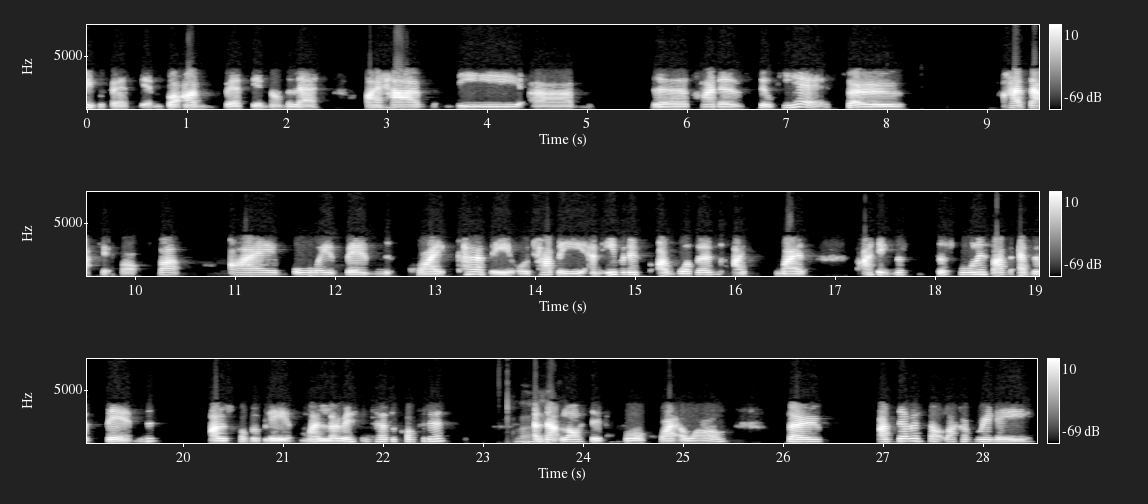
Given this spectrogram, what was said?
super fair skinned, but I'm fair skinned nonetheless. I have the um, the kind of silky hair, so I have that tick box. But I've always been quite curvy or chubby, and even if I wasn't, I my I think the the smallest I've ever been, I was probably my lowest in terms of confidence, right. and that lasted for quite a while. So I've never felt like I've really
